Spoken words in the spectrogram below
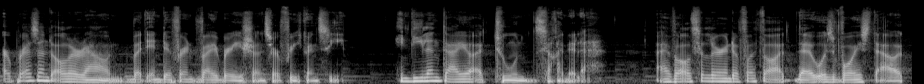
are present all around but in different vibrations or frequency. Hindi lang tayo attuned sa kanila. I've also learned of a thought that was voiced out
